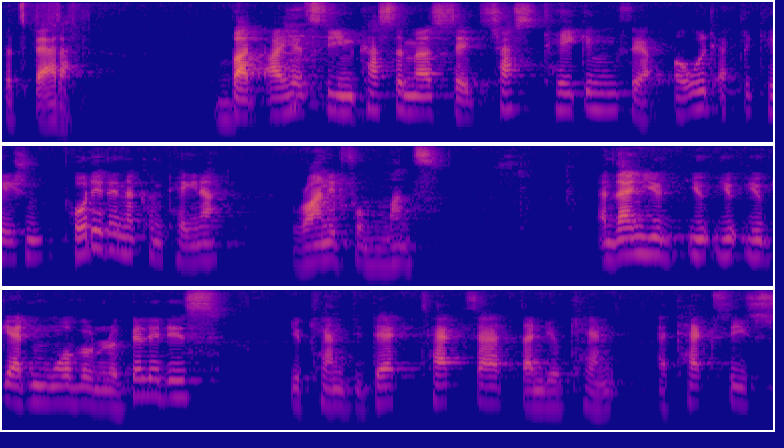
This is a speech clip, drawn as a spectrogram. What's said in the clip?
That's better. But I have seen customers say just taking their old application, put it in a container, run it for months. And then you, you, you, get more vulnerabilities, you can detect that, then you can attack these-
